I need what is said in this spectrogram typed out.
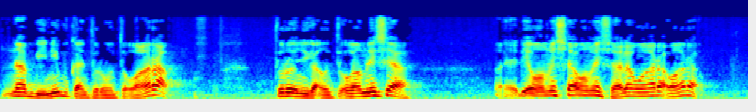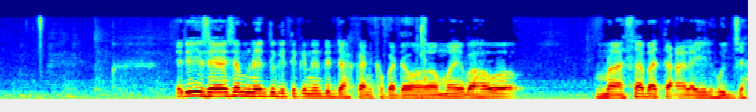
Nabi ni bukan turun untuk orang Arab. Turun juga untuk orang Malaysia. Jadi orang Malaysia, orang Malaysia lah, orang Arab, orang Arab. Jadi saya rasa benda itu kita kena dedahkan kepada orang ramai bahawa masa bata alaihi hujjah.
